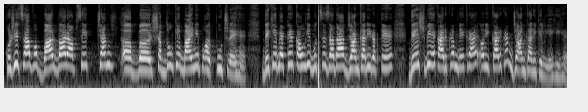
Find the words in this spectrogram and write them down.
خورشید صاحب وہ بار بار آپ سے چند شبدوں کے معنی پو- پوچھ رہے ہیں۔ دیکھیے میں پھر کہوں گی مجھ سے زیادہ آپ جانکاری رکھتے ہیں۔ دیش بھی یہ کارکرم دیکھ رہا ہے اور یہ کارکرم جانکاری کے لیے ہی ہے۔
